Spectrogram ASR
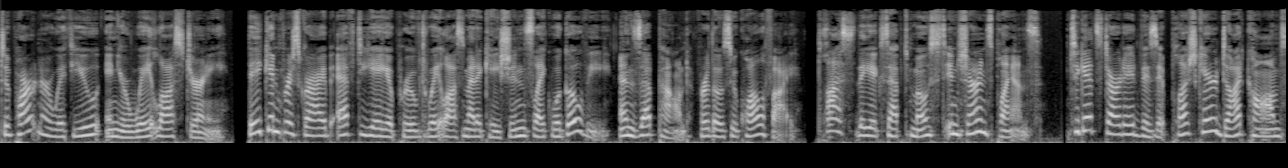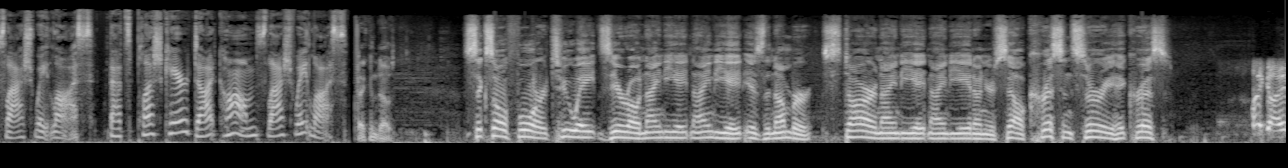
to partner with you in your weight loss journey. They can prescribe FDA-approved weight loss medications like Wegovy and Zepbound for those who qualify. Plus, they accept most insurance plans. To get started, visit plushcare.com slash weight loss. That's plushcare.com slash weight loss. Second dose. 604-280-9898 is the number. Star 9898 on your cell. Chris in Surrey. Hey, Chris. Hi, guys.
